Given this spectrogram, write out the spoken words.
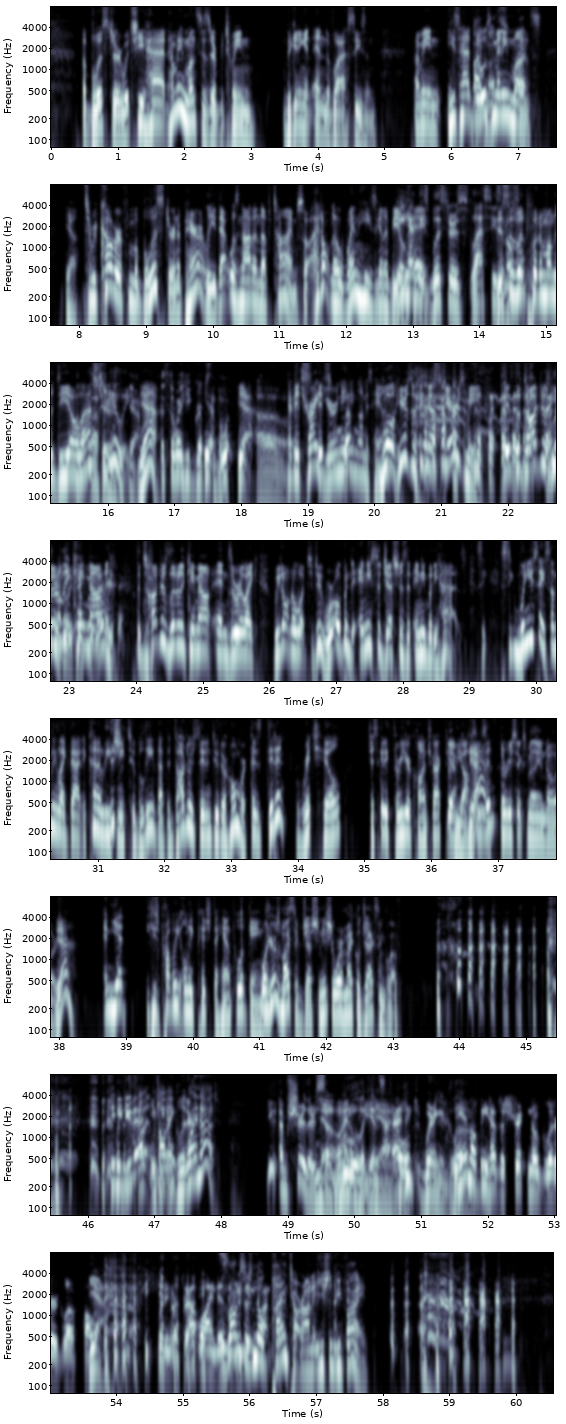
a blister, which he had. How many months is there between beginning and end of last season? I mean, he's had Five those months, many months Yeah. To recover from a blister, and apparently that was not enough time. So I don't know when he's going to be okay. He okay. had these blisters last season this is also? what put him on the DL last, year. Really? yeah. Yeah. It's the way he grips Yeah, the ball. wh- Yeah. Oh. Have they It's- tried it's- urinating on his hand? Well, here's the thing that scares me is the Dodgers literally usually came fixes out. And, everything. the Dodgers literally came out and they were like, "We don't know what to do. We're open to any suggestions that anybody has." see, see, when you say something like that, it kind of leads me to believe that the Dodgers didn't do their homework. Because didn't Rich Hill just get a three-year contract during Yeah. the Yeah. offseason? $36 million. Yeah. And yet he's probably only pitched a handful of games. Well, here's my suggestion. He should wear a Michael Jackson glove. Can you do that? that- You with all that glitter? Why not? You, I'm sure there's No, some rule think you against. I hold- think wearing a glove. The. MLB has a strict no glitter glove policy. Yeah. Pretty it's outlined in As the long as there's no contract. pine tar on it, you should be fine.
